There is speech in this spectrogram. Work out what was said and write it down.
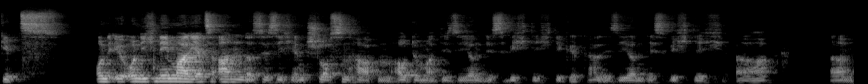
gibt's und, und ich nehme mal jetzt an, dass sie sich entschlossen haben, automatisieren ist wichtig, digitalisieren ist wichtig. Äh, äh,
